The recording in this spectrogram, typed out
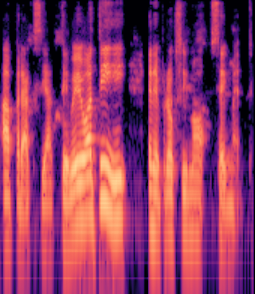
apraxia. Te veo a ti en el próximo segmento.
